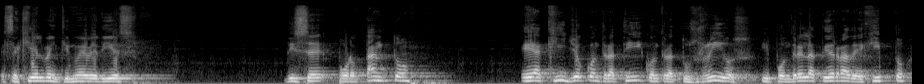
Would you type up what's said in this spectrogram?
Ezequiel 29, 10 dice, por tanto, he aquí yo contra ti y contra tus ríos, y pondré la tierra de Egipto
